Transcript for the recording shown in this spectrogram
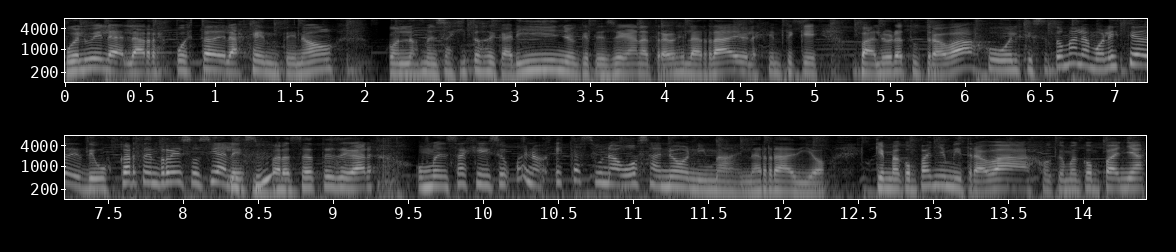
vuelve la, respuesta de la gente, ¿no? Con los mensajitos de cariño que te llegan a través de la radio, la gente que valora tu trabajo o el que se toma la molestia de, buscarte en redes sociales para hacerte llegar un mensaje y dice, bueno, esta es una voz anónima en la radio, que me acompaña en mi trabajo, que me acompaña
